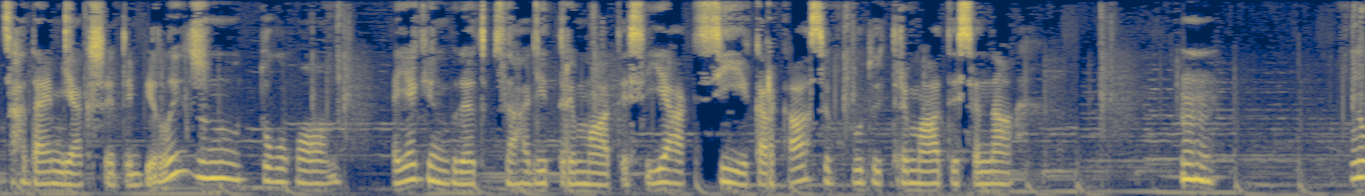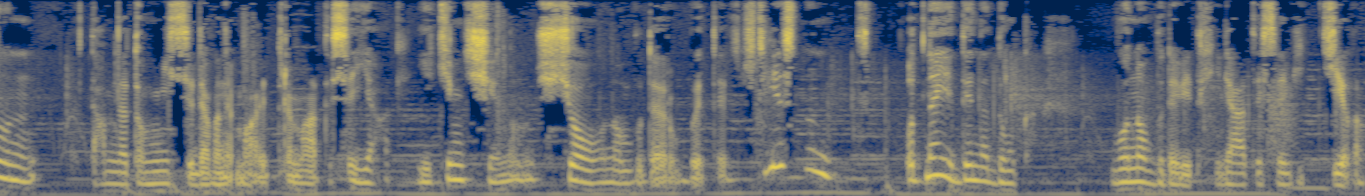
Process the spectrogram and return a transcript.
згадаємо, як шити білизну, то а як він буде взагалі триматися, як ці каркаси будуть триматися на ну, там на тому місці, де вони мають триматися, як, яким чином, що воно буде робити. Звісно, одна єдина думка. Воно буде відхилятися від тіла.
